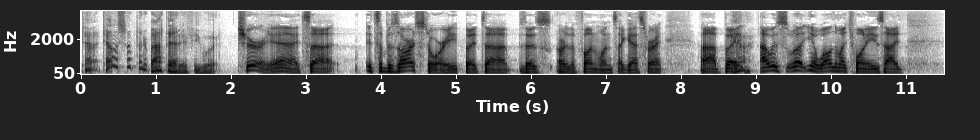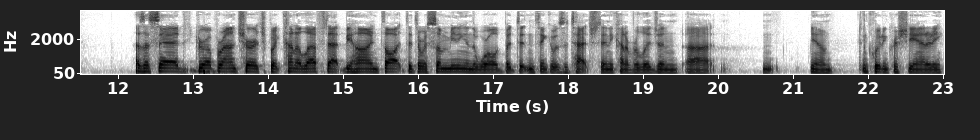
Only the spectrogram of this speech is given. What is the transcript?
Tell, tell us something about that, if you would. Sure. Yeah, it's a uh, it's a bizarre story, but uh, those are the fun ones, I guess, right? Uh, but yeah. I was well, you know, well into my twenties. I as I said, grew up around church, but kind of left that behind. Thought that there was some meaning in the world, but didn't think it was attached to any kind of religion, uh, you know, including Christianity.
